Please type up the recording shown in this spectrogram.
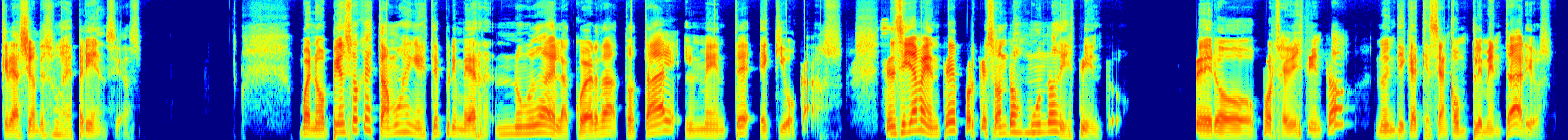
creación de sus experiencias. Bueno, pienso que estamos en este primer nudo de la cuerda totalmente equivocados. Sencillamente porque son dos mundos distintos. Pero por ser distintos, no indica que sean complementarios.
